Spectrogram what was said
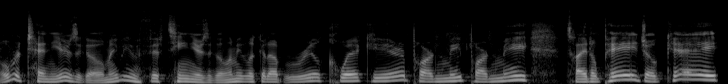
over 10 years ago, maybe even 15 years ago. Let me look it up real quick here. Pardon me, pardon me. Title page, okay.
